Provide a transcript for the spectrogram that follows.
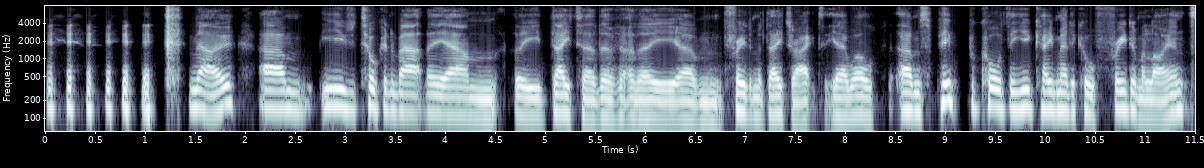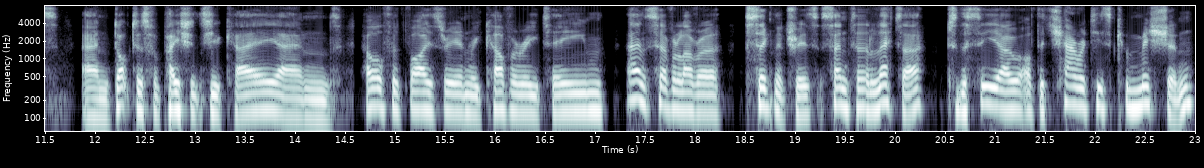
no, um, you talking about the um, the data, the the um, Freedom of Data Act. Yeah, well, um, some people called the UK Medical Freedom Alliance and Doctors for Patients UK and Health Advisory and Recovery Team and several other signatories sent a letter to the CEO of the Charities Commission,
